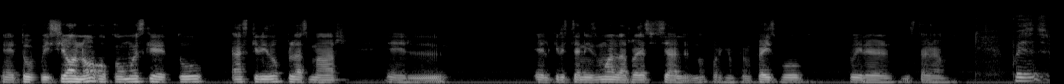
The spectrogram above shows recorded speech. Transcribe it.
eh, tu visión, ¿no? O cómo es que tú has querido plasmar el, el cristianismo a las redes sociales, ¿no? Por ejemplo, en Facebook, Twitter, Instagram. Pues,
